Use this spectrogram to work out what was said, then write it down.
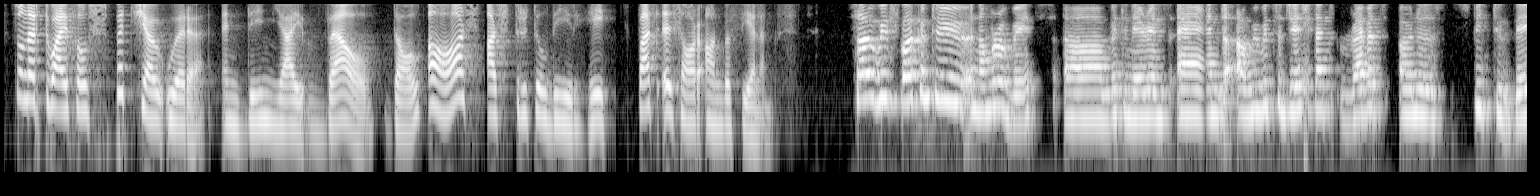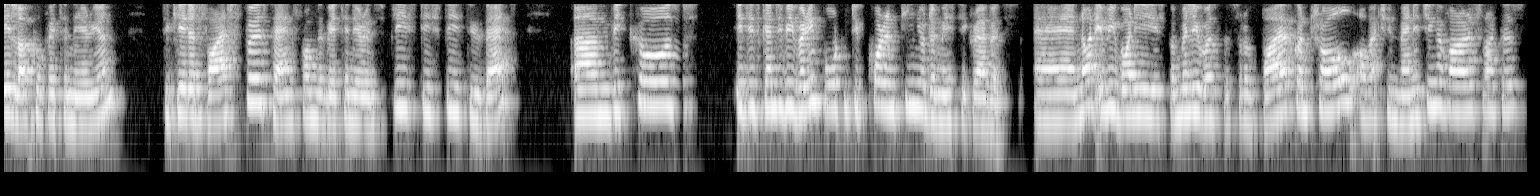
Sonder twyfel spit jou ore indien jy wel dalk aas as troeteldier het. Wat is haar aanbevelings? So we've spoken to a number of vets, uh, veterinarians, and uh, we would suggest that rabbit owners speak to their local veterinarian to get advice firsthand from the veterinarians. Please, please, please do that um, because it is going to be very important to quarantine your domestic rabbits. And not everybody is familiar with the sort of biocontrol of actually managing a virus like this.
